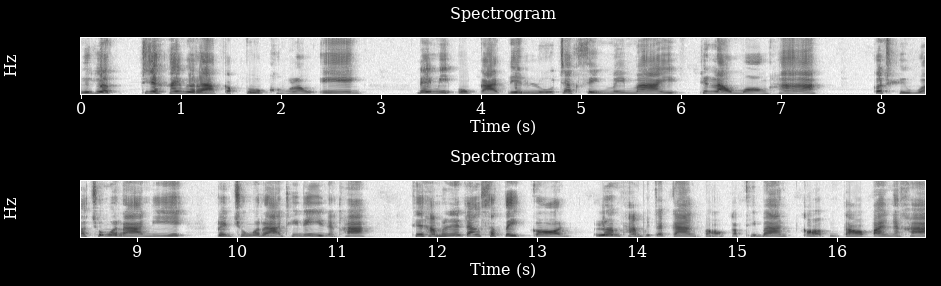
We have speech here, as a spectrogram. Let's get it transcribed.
เลือก ที่จะให้เวลากับตัวของเราเอง ได้มีโอกาสเรียนรู้จากสิ่งใหม่ๆ ที่เรามองหา ก็ถือว่าช่วงเวลานี้เป็นช่วงเวลาที่ดีนะคะ ที่ทำให้ได้ตั้งสติก่อน เริ่มทำกิจการต่อกับที่บ้านก่อนต่อไปนะคะ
